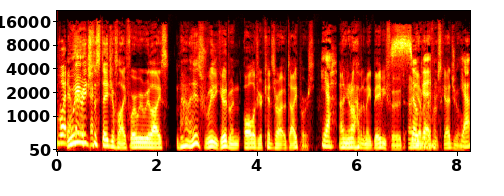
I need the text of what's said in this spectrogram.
Whatever. We reached the stage of life where we realize, man, it is really good when all of your kids are out of diapers Yeah. and you're not having to make baby food and you have good. a different schedule. Yeah.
